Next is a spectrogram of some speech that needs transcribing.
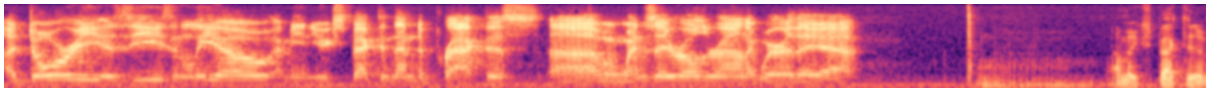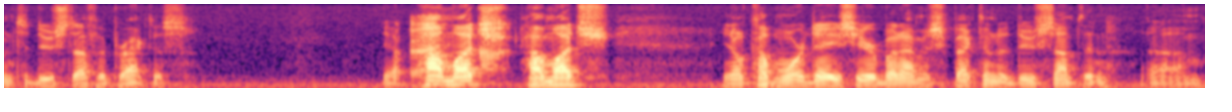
Adoree', Azeez, and Leo. I mean, you expecting them to practice uh, when Wednesday rolls around? Like, where are they at? I'm expecting them to do stuff at practice. Yeah. Okay. How much? Uh, how much? You know, a couple more days here, but I'm expecting to do something, um,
